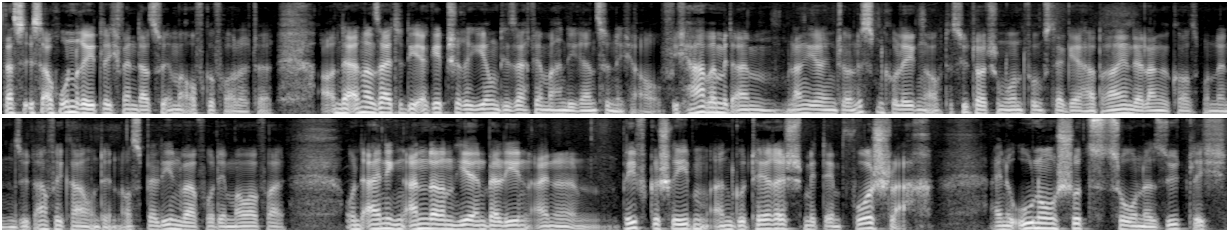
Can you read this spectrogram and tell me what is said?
Das ist auch unredlich, wenn dazu immer aufgefordert wird. An der anderen Seite die ägyptische Regierung, die sagt, wir machen die Grenze nicht auf. Ich habe mit einem langjährigen Journalistenkollegen auch des Süddeutschen Rundfunks, der Gerhard Rhein, der lange Korrespondent in Südafrika und in Ostberlin war vor dem Mauerfall, und einigen anderen hier in Berlin einen Brief geschrieben an Guterres mit dem Vorschlag, eine UNO-Schutzzone südlich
